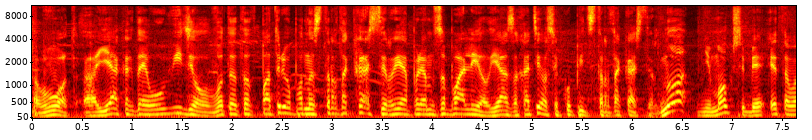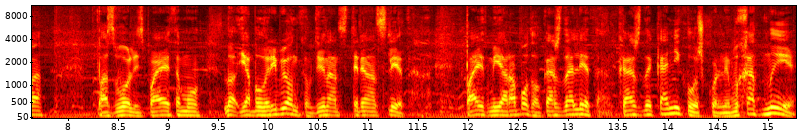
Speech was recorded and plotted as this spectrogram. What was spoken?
Вот. А я, когда его увидел, вот этот потрепанный стратокастер, я прям заболел. Я захотел себе купить стратокастер, но не мог себе этого позволить. Поэтому... Но я был ребенком, 12-13 лет. Поэтому я работал каждое лето, каждые каникулы школьные, выходные.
